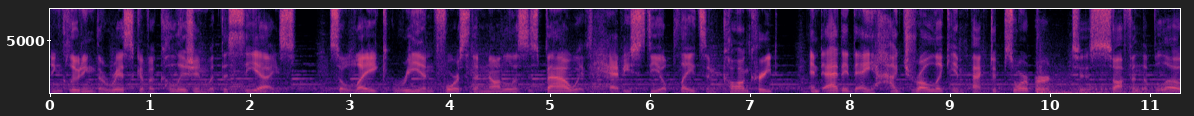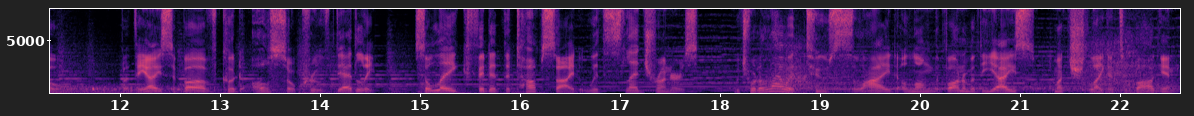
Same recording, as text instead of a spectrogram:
including the risk of a collision with the sea ice. So Lake reinforced the Nautilus's bow with heavy steel plates and concrete and added a hydraulic impact absorber to soften the blow. But the ice above could also prove deadly, so Lake fitted the topside with sledge runners, which would allow it to slide along the bottom of the ice, much like a toboggan.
